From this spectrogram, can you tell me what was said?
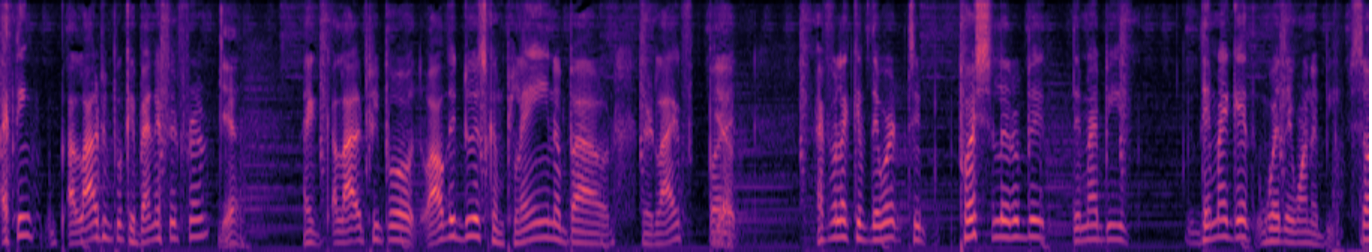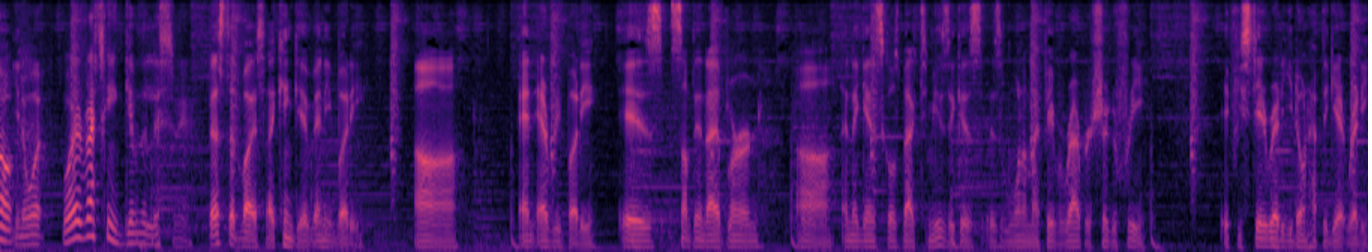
I think a lot of people could benefit from. Yeah, Like a lot of people, all they do is complain about their life. But I feel like if they were to push a little bit, they might be, they might get where they want to be. So, you know what? what advice can you give the listener? best advice I can give anybody uh, and everybody is something that I've learned. Uh, and again, this goes back to music. Is is one of my favorite rappers, Suga Free. If you stay ready, you don't have to get ready.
